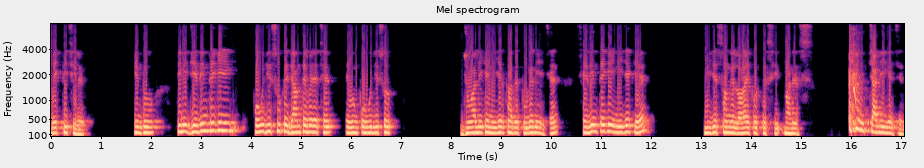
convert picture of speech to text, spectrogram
ব্যক্তি ছিলেন। কিন্তু তিনি যেদিন থেকেই প্রভু যিশুকে জানতে পেরেছেন এবং প্রভু যিশুর জোয়ালিকে নিজের কাঁধে তুলে নিয়েছেন, সেদিন থেকেই নিজেকে নিজের সঙ্গে লড়াই করতে মানে চালিয়ে গেছেন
